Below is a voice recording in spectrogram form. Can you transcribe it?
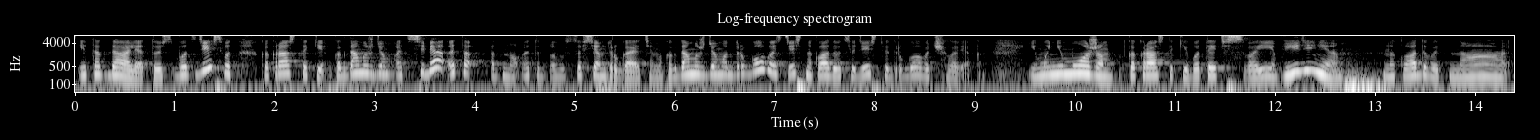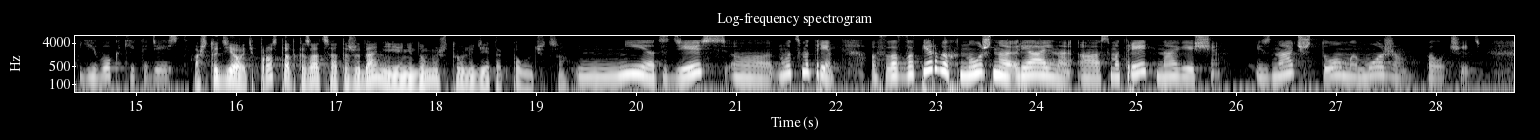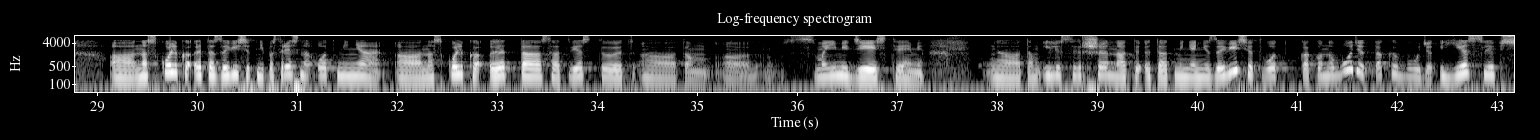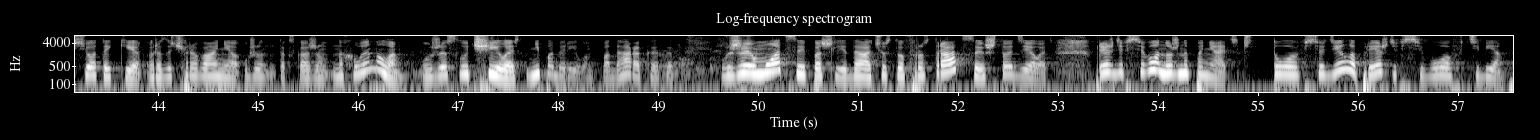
И так далее. То есть вот здесь вот как раз-таки, когда мы ждем от себя, это одно, это э, совсем другая тема. Когда мы ждем от другого, здесь накладываются действия другого человека. И мы не можем как раз-таки вот эти свои видения накладывать на его какие-то действия. А что делать? Просто отказаться от ожиданий? Я не думаю, что у людей так получится. Нет, здесь, э, ну вот смотри, во-первых, нужно реально э, смотреть на вещи и знать, что мы можем получить. А, насколько это зависит непосредственно от меня, а, насколько это соответствует а, там, с моими действиями, там, или совершенно это от меня не зависит, вот как оно будет, так и будет. Если все-таки разочарование уже, так скажем, нахлынуло, уже случилось, не подарил он подарок этот, уже эмоции пошли, да, чувство фрустрации, что делать? Прежде всего нужно понять, что все дело прежде всего в тебе,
